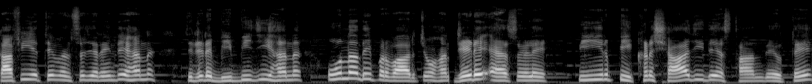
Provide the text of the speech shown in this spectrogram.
ਕਾਫੀ ਇੱਥੇ ਵੰਸ਼ਜ ਰਹਿੰਦੇ ਹਨ ਤੇ ਜਿਹੜੇ ਬੀਬੀ ਜੀ ਹਨ, ਉਹਨਾਂ ਦੇ ਪਰਿਵਾਰ ਚੋਂ ਹਨ, ਜਿਹੜੇ ਇਸ ਵੇਲੇ ਪੀਰ ਭੀਖਣ ਸ਼ਾਹ ਜੀ ਦੇ ਸਥਾਨ ਦੇ ਉੱਤੇ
